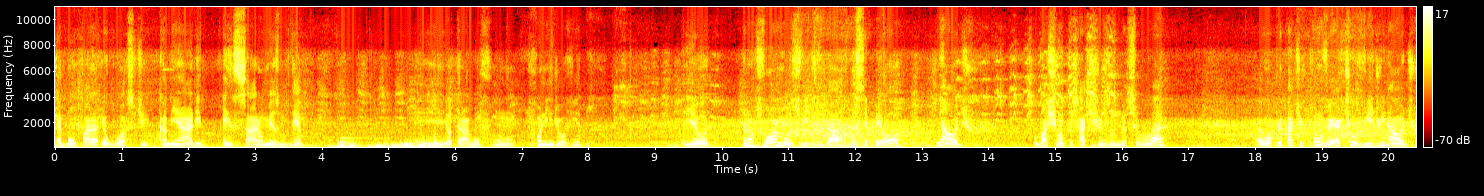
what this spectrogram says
é bom para eu gosto de caminhar e pensar ao mesmo tempo. E eu trago um foninho de ouvido e eu transformo os vídeos da, da CPO em áudio. Eu baixei um aplicativo no meu celular, aí o aplicativo converte o vídeo em áudio.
